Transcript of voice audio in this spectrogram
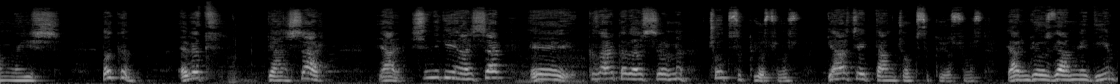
Anlayış. Bakın evet gençler yani şimdiki gençler e, kız arkadaşlarını çok sıkıyorsunuz. Gerçekten çok sıkıyorsunuz. Yani gözlemlediğim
